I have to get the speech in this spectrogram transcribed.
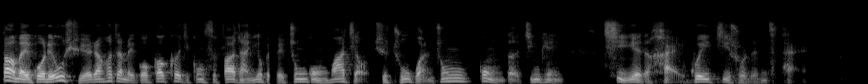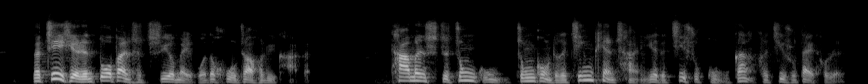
到美国留学，然后在美国高科技公司发展，又被中共挖角去主管中共的晶片企业的海归技术人才。那这些人多半是持有美国的护照和绿卡的，他们是中共中共这个晶片产业的技术骨干和技术带头人。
